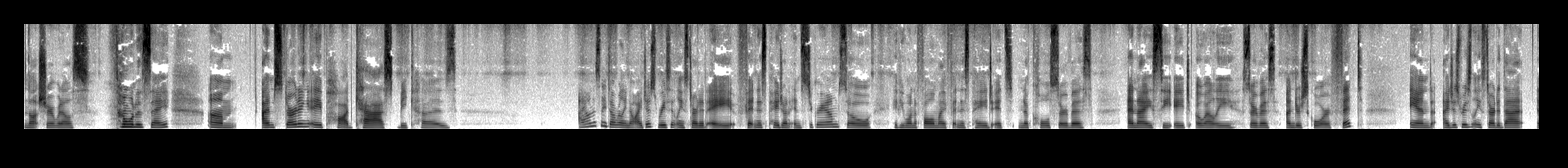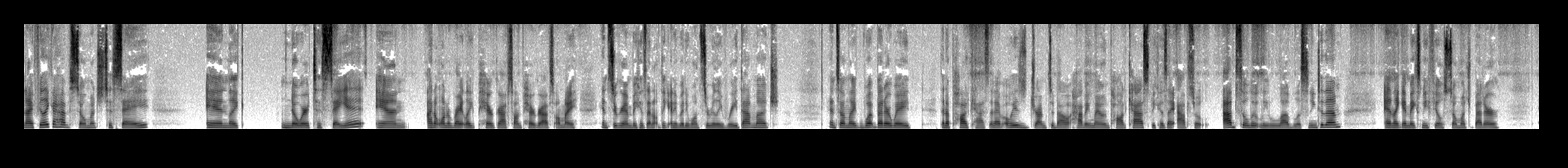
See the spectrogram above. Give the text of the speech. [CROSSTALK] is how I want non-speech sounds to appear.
Not sure what else [LAUGHS] I want to say. Um, I'm starting a podcast because I honestly don't really know. I just recently started a fitness page on Instagram. So if you want to follow my fitness page, it's Nichole Service, N I C H O L E service underscore fit. And I just recently started that. And I feel like I have so much to say and like nowhere to say it. And I don't want to write like paragraphs on paragraphs on my Instagram because I don't think anybody wants to really read that much. And so I'm like, what better way than a podcast? And I've always dreamt about having my own podcast because I absolutely absolutely love listening to them and like it makes me feel so much better.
